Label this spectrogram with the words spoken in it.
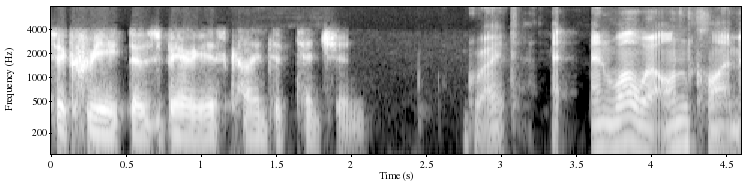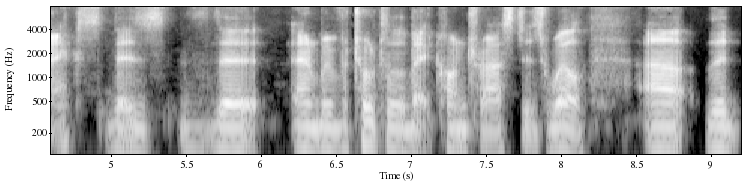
to create those various kinds of tension. Great. And while we're on climax, there's the and we've talked a little about contrast as well. Uh, the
